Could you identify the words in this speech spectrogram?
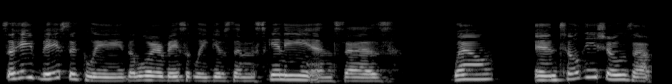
So he basically, the lawyer basically gives them the skinny and says, well, until he shows up,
